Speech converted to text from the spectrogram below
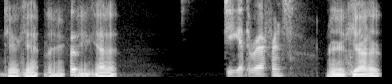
do you get do, do you get it? Do you get the reference? Do you get it?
